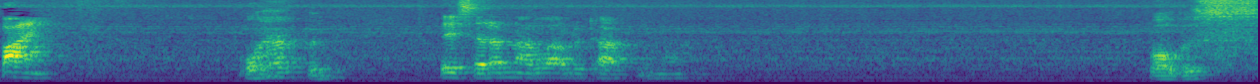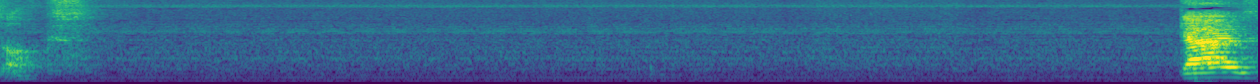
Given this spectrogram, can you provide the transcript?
Fine. what happened? They said I'm not allowed to talk anymore. Well, this sucks. Guys,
